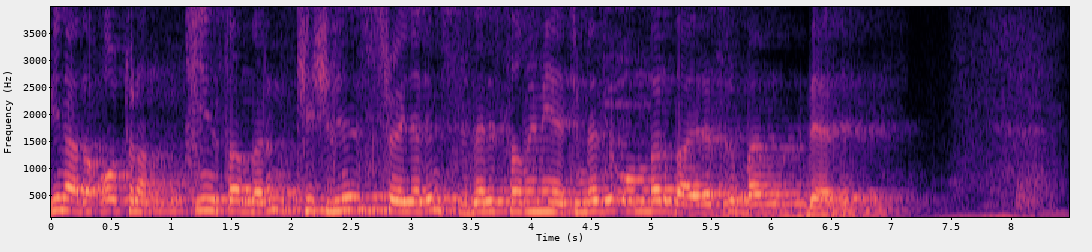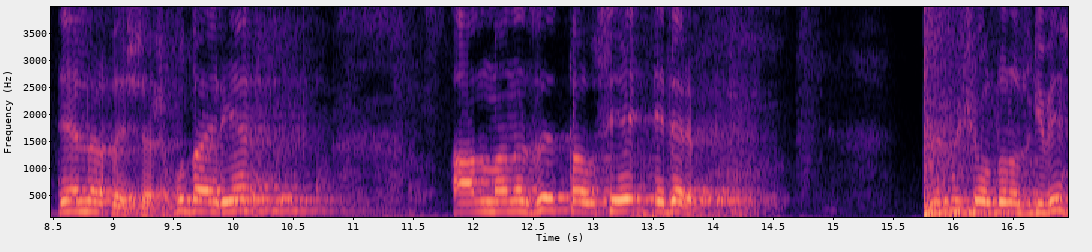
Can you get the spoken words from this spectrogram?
Binada oturan insanların kişiliğini söyledim. Sizleri samimiyetimle ve onları dairesini ben verdim. Değerli arkadaşlar bu daireye almanızı tavsiye ederim. Görmüş olduğunuz gibi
